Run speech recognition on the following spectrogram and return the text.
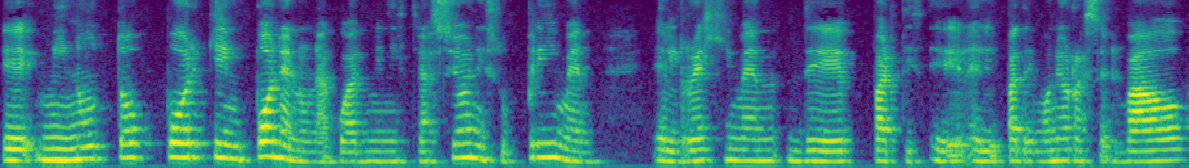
eh, minuto porque imponen una coadministración y suprimen el régimen de eh, el patrimonio reservado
